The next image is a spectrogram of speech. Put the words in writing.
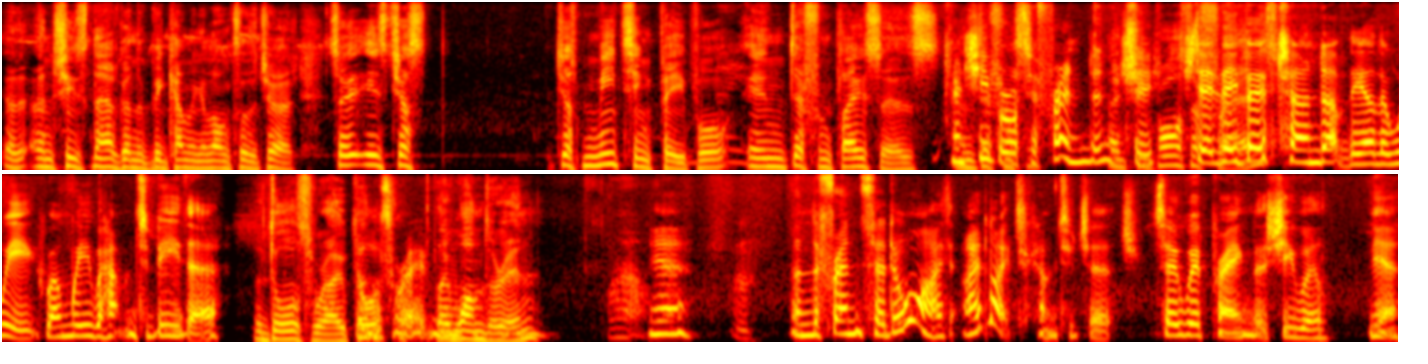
and she's now going to be coming along to the church. So it's just just meeting people in different places. And she brought a friend, didn't and she? she brought a They friend. both turned up the other week when we happened to be there. The doors were open. Doors were open. They wander in. Wow. Yeah. And the friend said, "Oh, I'd, I'd like to come to church." So we're praying that she will. Yeah.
